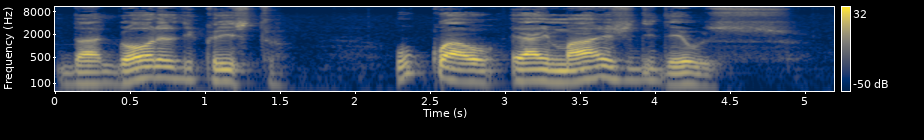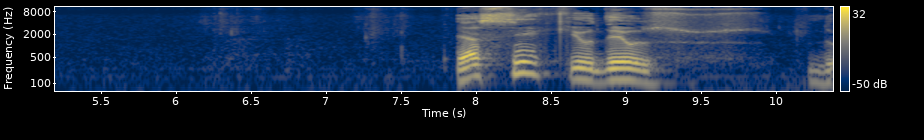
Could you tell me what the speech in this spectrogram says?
da glória de Cristo, o qual é a imagem de Deus. É assim que o Deus, do,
